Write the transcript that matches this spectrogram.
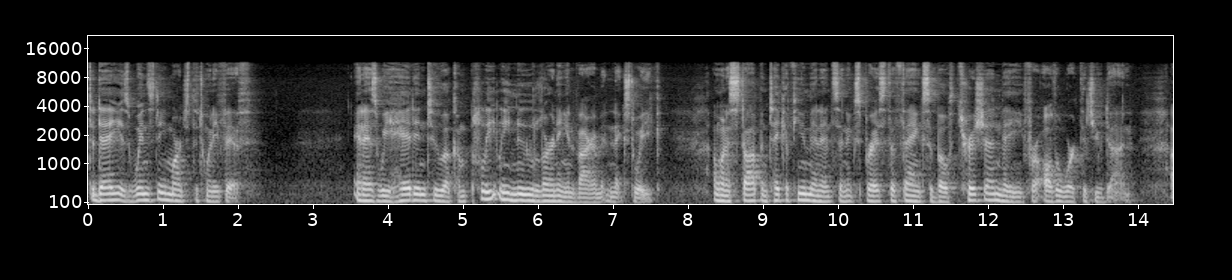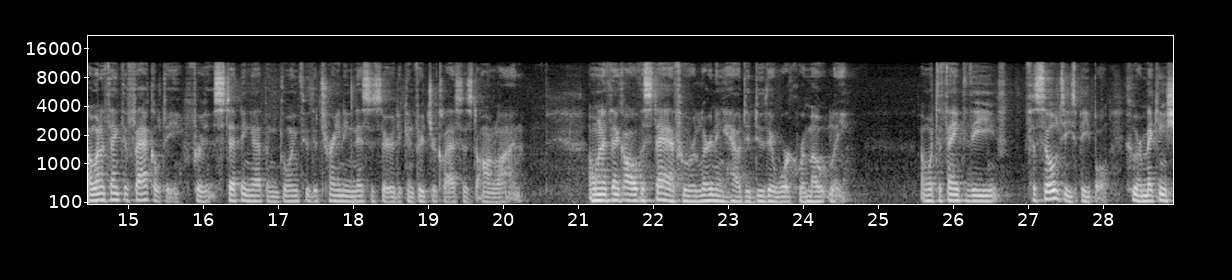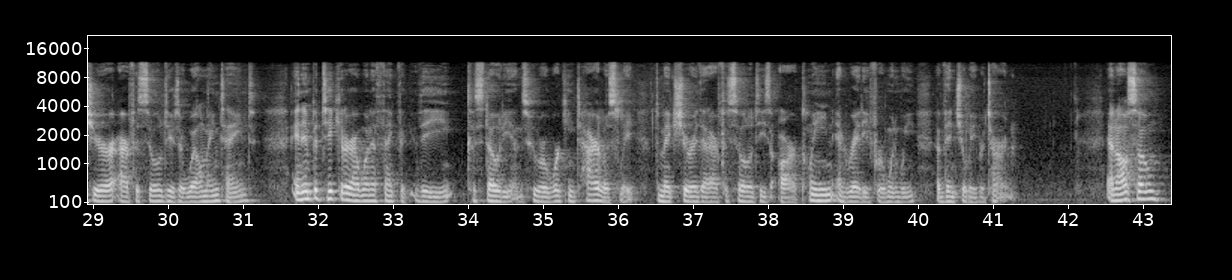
Today is Wednesday, March the 25th. And as we head into a completely new learning environment next week, I want to stop and take a few minutes and express the thanks of both Tricia and me for all the work that you've done. I want to thank the faculty for stepping up and going through the training necessary to convert your classes to online. I want to thank all the staff who are learning how to do their work remotely. I want to thank the facilities people who are making sure our facilities are well maintained. And in particular, I want to thank the, the, custodians who are working tirelessly to make sure that our facilities are clean and ready for when we eventually return. And also,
